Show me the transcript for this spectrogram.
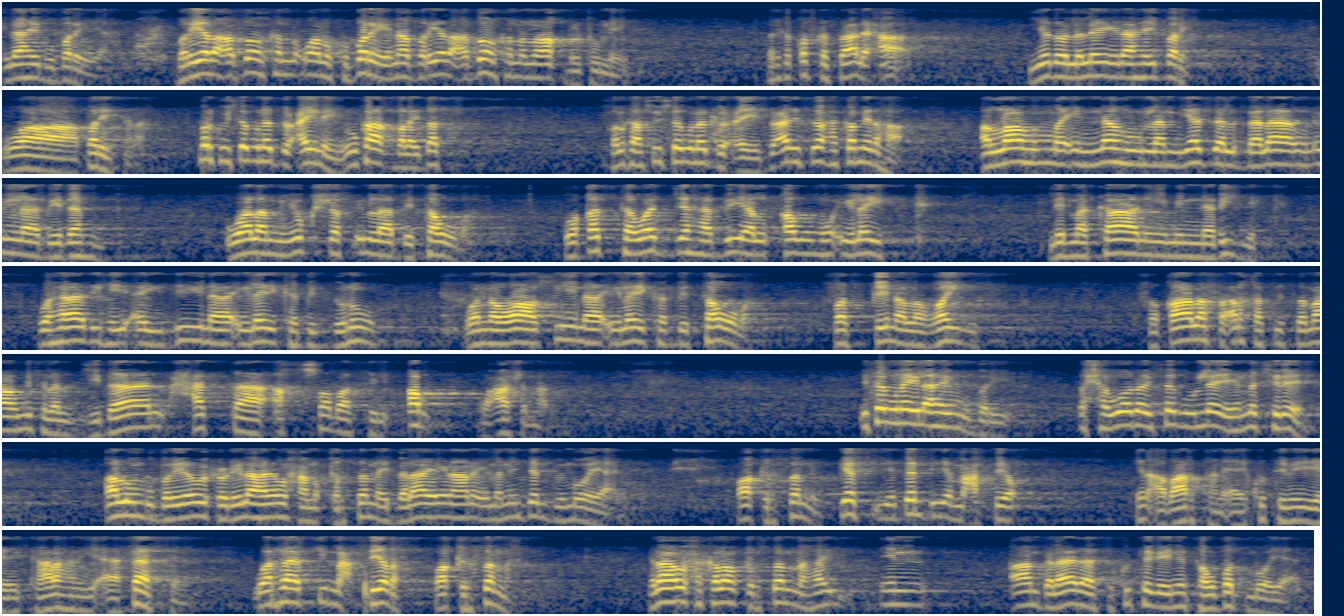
Ilaahay buu baryayaa. Baryada addoonkan waanu ku baryaynaa baryada addoonkana noo aqbal buu leeyahy marka qofka saalixa iyadoo la ilaahay bari waa bari karaa. Markuu isaguna ducaynayay uu ka aqbalay dadka kolkaasuu isaguna duceeyey ducadiisa waxaa ka mid ahaa allahuma inahu lam yazal balaaء ila bidnb walam yukshaf ila bitawba waqad tawajaha biya alqawm ilayk limakanii min nabiyik wahadihi aydina ilayka bاdunuub wanawaasina ilayka bitawba fasqina alغayb faqaala faarkat الsamaء mila اljibaal xatى akhsabat اlأrض wacaasha الnaas isaguna ilaahay unbuu baryey wax awoodo isagu leeyahay ma jire allunbuu baryo wuxuu hi ilaahay waxaanu qirsanay balaayo inaana imanin dembi mooyaane waa qirsanay gef iyo dembi iyo macsiyo in abaartani ay ku timi iyo kaalahan iyo aafaadkani. Waa raadkii macsiyada waa qirsannahay ilaah waxaa kaloo qirsannahay in aan balaayadaasi ku tegaynin tawbad mooyaane.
